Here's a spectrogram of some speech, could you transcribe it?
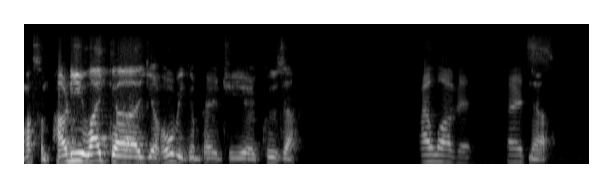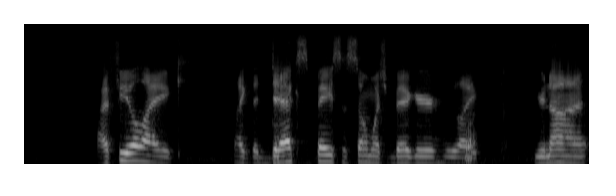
Awesome. How do you like uh, your Hobie compared to your Coosa? I love it. It's I feel like like the deck space is so much bigger. You're like you're not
